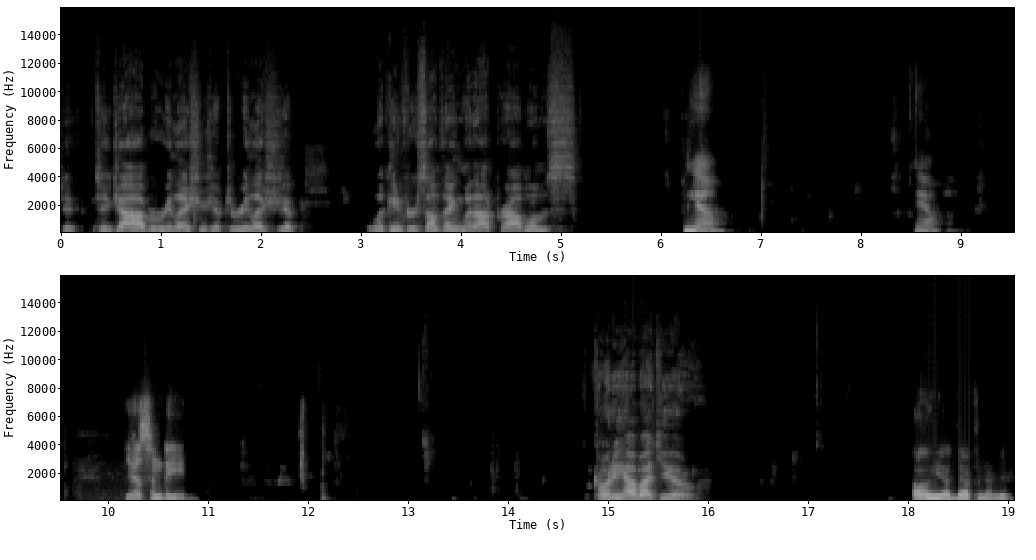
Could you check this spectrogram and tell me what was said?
to, to job or relationship to relationship, looking for something without problems? Yeah. Yeah. Yes, indeed. Cody, how about you? Oh yeah, definitely.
